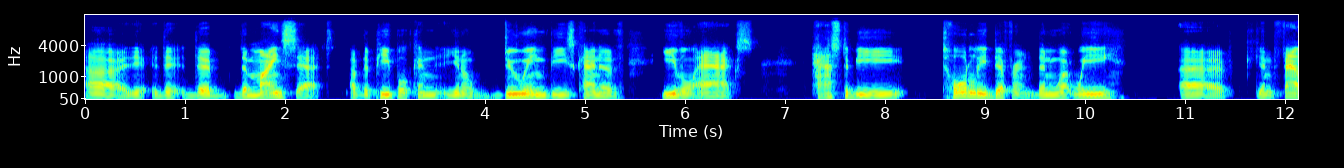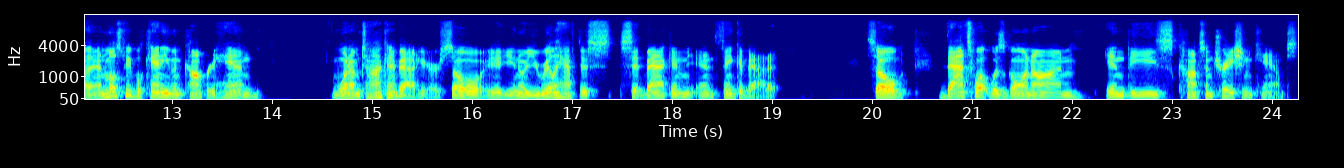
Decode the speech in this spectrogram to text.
uh, the the the mindset of the people can you know doing these kind of evil acts has to be totally different than what we uh, can fathom and most people can't even comprehend what I'm talking about here. So, you know, you really have to sit back and, and think about it. So that's what was going on in these concentration camps.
